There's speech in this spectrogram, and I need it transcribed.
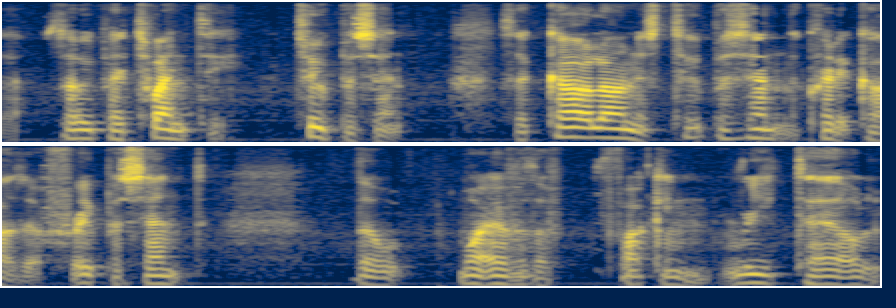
that. So we pay 20. 2%. So car loan is 2%. The credit cards are 3%. The whatever the fucking retail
